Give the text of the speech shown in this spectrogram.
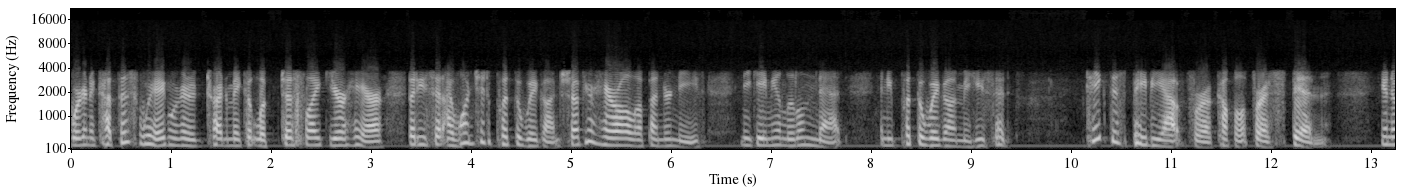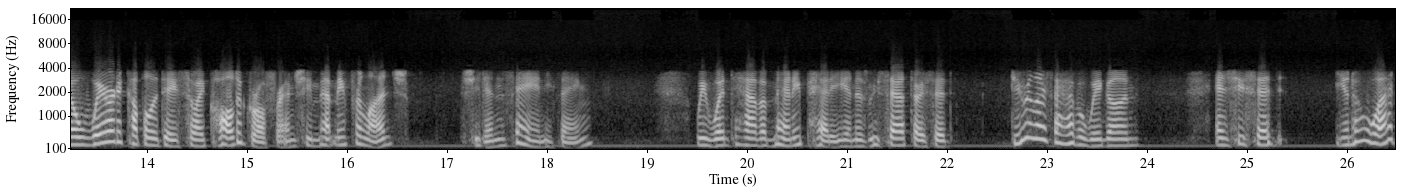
We're going to cut this wig. We're going to try to make it look just like your hair. But he said, I want you to put the wig on. Shove your hair all up underneath. And he gave me a little net and he put the wig on me. He said, Take this baby out for a couple for a spin. You know, wear it a couple of days. So I called a girlfriend. She met me for lunch. She didn't say anything. We went to have a mani pedi, and as we sat there, I said, "Do you realize I have a wig on?" And she said, you know what?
